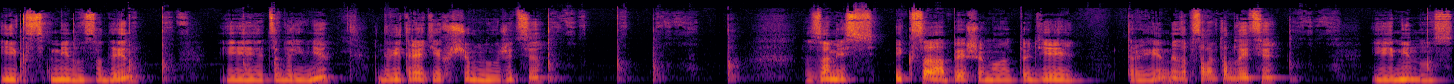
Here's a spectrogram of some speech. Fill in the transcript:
х мінус 1. І це дорівнює 2 третіх, що множиться. Замість х пишемо тоді 3, ми записали в таблиці. І мінус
